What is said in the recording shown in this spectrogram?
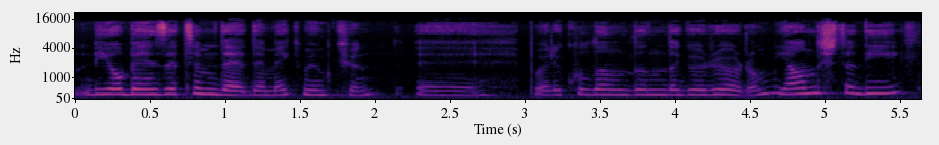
biyo benzetim de demek mümkün. Ee, böyle kullanıldığını da görüyorum. Yanlış da değil.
